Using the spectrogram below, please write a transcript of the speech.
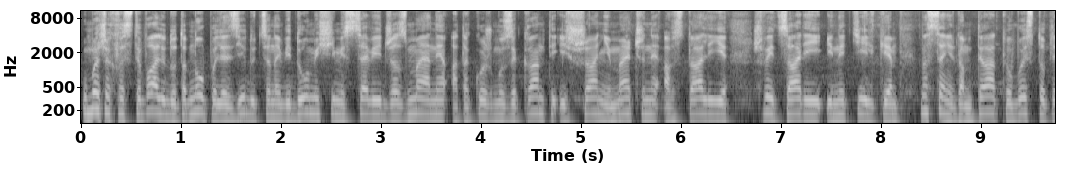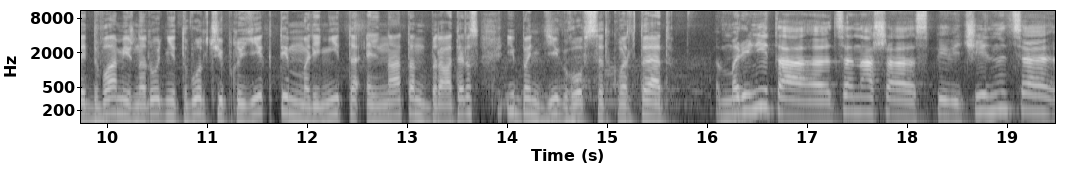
У межах фестивалю до Тернополя з'їдуться найвідоміші місцеві джазмени, а також музиканти із США, Німеччини, Австралії, Швейцарії і не тільки. На сцені драмтеатру виступлять два міжнародні творчі проєкти Марініта Ельнатан Братерс і Бендік Говсет Квартет. Марініта е, це наша співвітчизниця, е,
